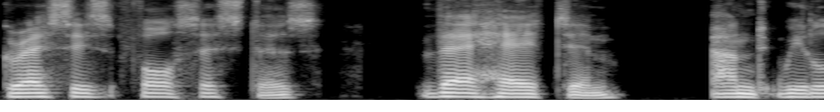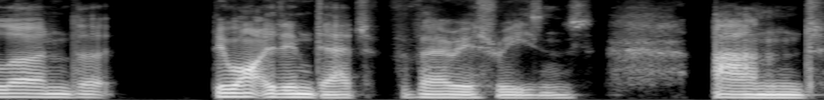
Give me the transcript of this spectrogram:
Grace's four sisters, they hate him. And we learn that they wanted him dead for various reasons. And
